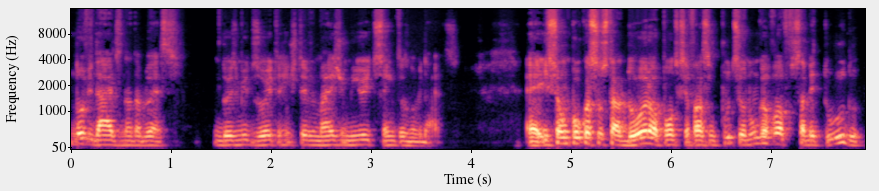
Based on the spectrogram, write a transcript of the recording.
novidades na AWS. Em 2018 a gente teve mais de 1.800 novidades. É, isso é um pouco assustador, ao ponto que você fala assim, putz, eu nunca vou saber tudo.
